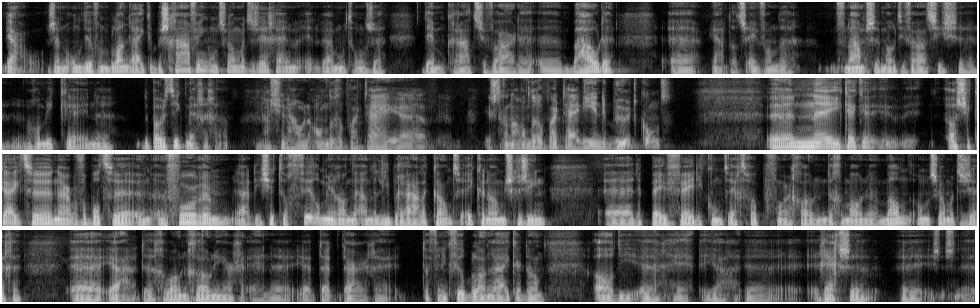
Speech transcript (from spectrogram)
ja, zijn een onderdeel van een belangrijke beschaving, om het zo maar te zeggen. En, en wij moeten onze democratische waarden uh, behouden. Uh, ja, dat is een van de voornaamste motivaties uh, waarom ik in de, de, politiek ben gegaan. En als je nou een andere partij, is er een andere partij die in de buurt komt? nee, kijk, als je kijkt naar bijvoorbeeld een, een forum, ja, die zit toch veel meer aan de, aan de liberale kant, economisch gezien. De PVV die komt echt op voor gewoon de gewone man, om het zo maar te zeggen. Uh, ja, de gewone Groninger. En uh, ja, daar, daar dat vind ik veel belangrijker dan al die ja, rechtse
